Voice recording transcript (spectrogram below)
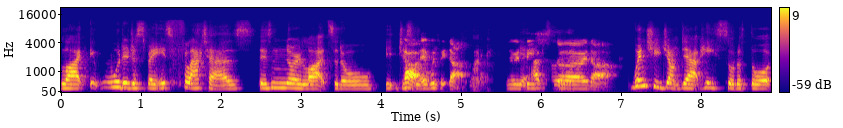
like it would have just been it's flat as there's no lights at all. It just oh, it would be dark. Like it would yeah, be absolutely. so dark. When she jumped out, he sort of thought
